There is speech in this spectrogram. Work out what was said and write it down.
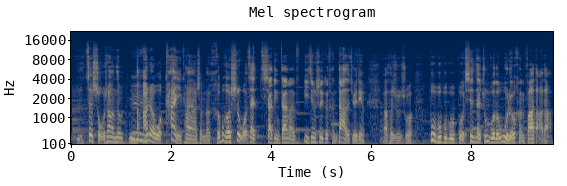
呃在手上就拿着我看一看啊什么的，合不合适我再下订单嘛？毕竟是一个很大的决定。然后他就是说，不不不不不，现在中国的物流很发达的，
